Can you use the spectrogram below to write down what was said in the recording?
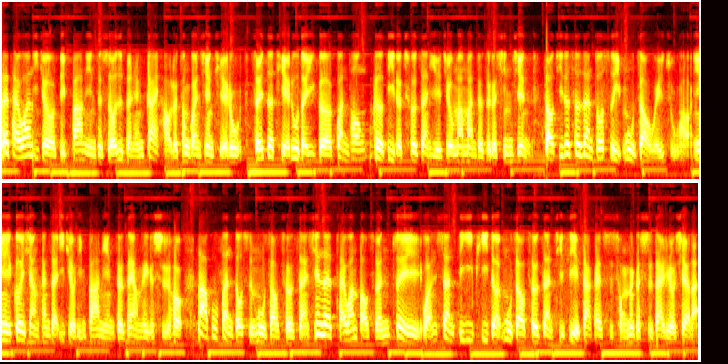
在台湾一九零八年的时候，日本人盖好了纵贯线铁。铁随着铁路的一个贯通，各地的车站也就慢慢的这个新建。早期的车站都是以木造为主啊，因为各位想想看，在一九零八年的这样的一个时候，大部分都是木造车站。现在台湾保存最完善第一批的木造车站，其实也大概是从那个时代留下来。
